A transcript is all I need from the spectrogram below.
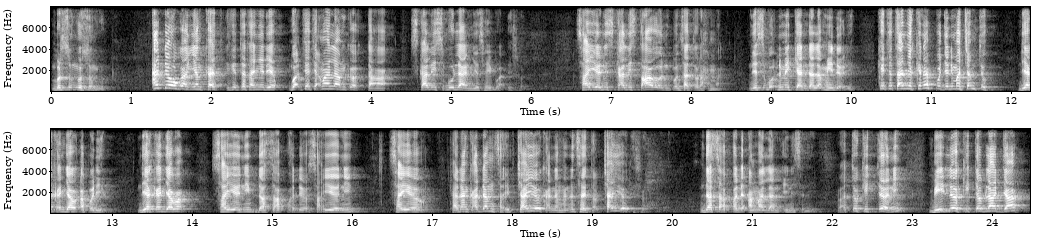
bersungguh-sungguh. Ada orang yang kita tanya dia, buat tiap-tiap malam ke? Tak. Sekali sebulan je saya buat. Dia sebut. Saya ni sekali setahun pun satu rahmat. Dia sebut demikian dalam hidup dia. Kita tanya kenapa jadi macam tu? Dia akan jawab apa dia? Dia akan jawab, saya ni berdasar pada saya ni, saya kadang-kadang saya percaya, kadang-kadang saya tak percaya. Dia sebut dasar pada amalan ini sendiri. Waktu kita ni, bila kita belajar,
